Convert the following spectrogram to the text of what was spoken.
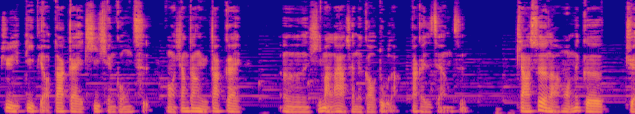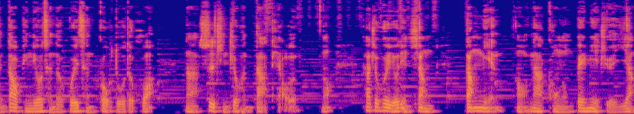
距离地表大概七千公尺哦，相当于大概嗯、呃、喜马拉雅山的高度啦，大概是这样子。假设啦哈，那个卷到平流层的灰尘够多的话，那事情就很大条了哦，它就会有点像当年哦那恐龙被灭绝一样。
